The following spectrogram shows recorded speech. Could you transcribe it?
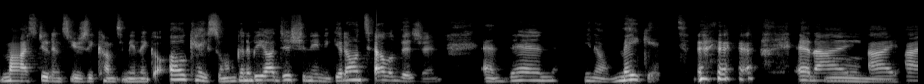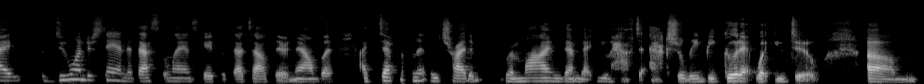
my students usually come to me and they go okay so i'm going to be auditioning to get on television and then you know make it. And i mm. i i do understand that that's the landscape that that's out there now but i definitely try to remind them that you have to actually be good at what you do. Um,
